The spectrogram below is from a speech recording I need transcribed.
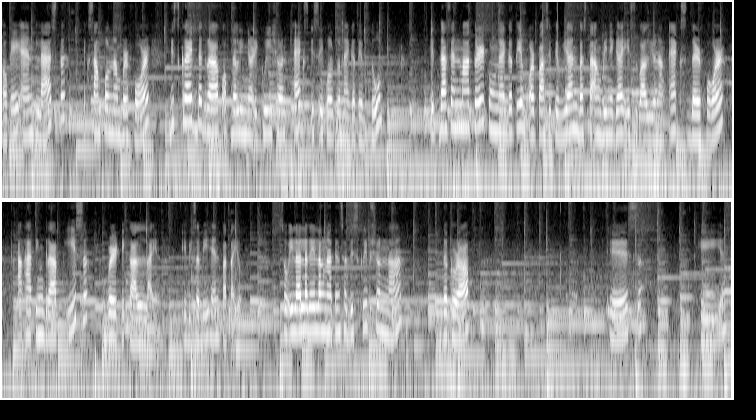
Okay, and last, example number 4. Describe the graph of the linear equation x is equal to negative 2. It doesn't matter kung negative or positive yan, basta ang binigay is value ng x. Therefore, ang ating graph is vertical line. Ibig sabihin, patayo. So, ilalagay lang natin sa description na the graph is a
